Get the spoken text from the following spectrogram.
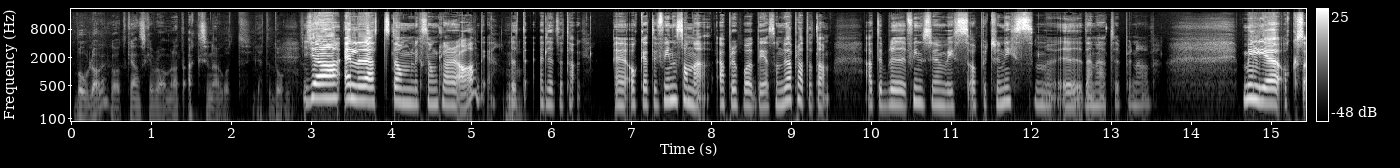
bolagen har gått ganska bra men att aktierna har gått jättedåligt. Ja, eller att de liksom klarar av det Mm. lite, ett litet tag. Eh, och att det finns sådana, apropå det som du har pratat om, att det blir, finns ju en viss opportunism i den här typen av miljö också.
